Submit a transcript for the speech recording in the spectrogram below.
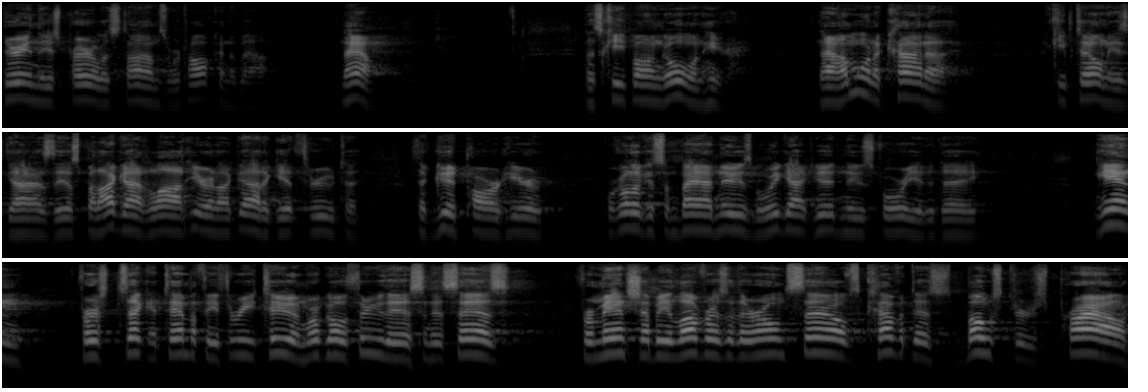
during these perilous times we're talking about. Now, let's keep on going here. Now, I'm going to kind of, keep telling these guys this, but I got a lot here and I got to get through to the good part here. We're going to look at some bad news, but we got good news for you today. Again, First, Second Timothy 3 2, and we'll go through this, and it says, For men shall be lovers of their own selves, covetous, boasters, proud,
